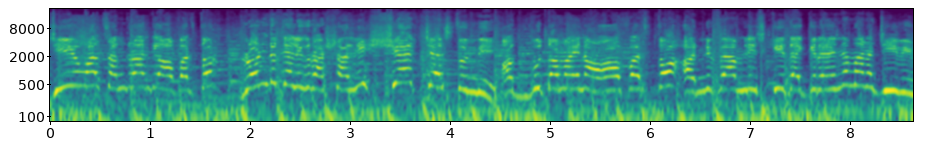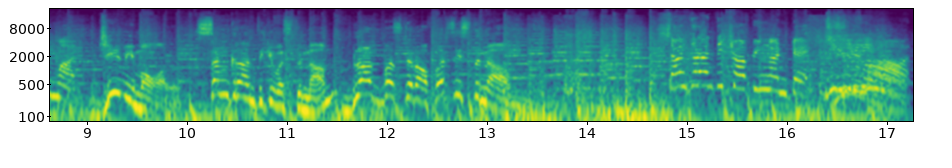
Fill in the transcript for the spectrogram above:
జీవాల్ సంక్రాంతి ఆఫర్స్తో రెండు తెలుగు రాష్ట్రాల్ని షేక్ చేస్తుంది. అద్భుతమైన ఆఫర్స్తో అన్ని ఫ్యామిలీస్కి దగ్గరైన మన జీవి మాల్. జీవి మాల్. సంక్రాంతికి వస్తున్నాం. బ్లాక్ బస్టర్ ఆఫర్స్ ఇస్తున్నాం. సంక్రాంతి షాపింగ్ అంటే మాల్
